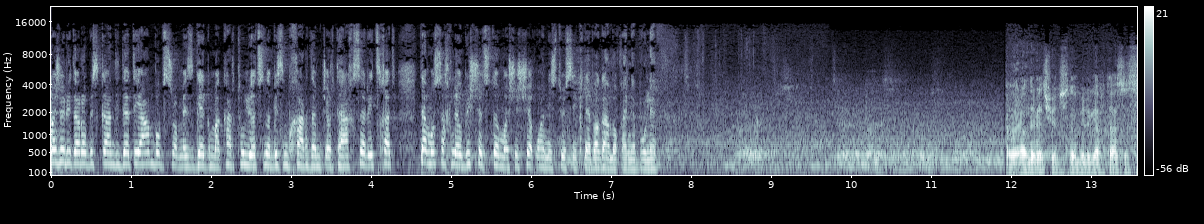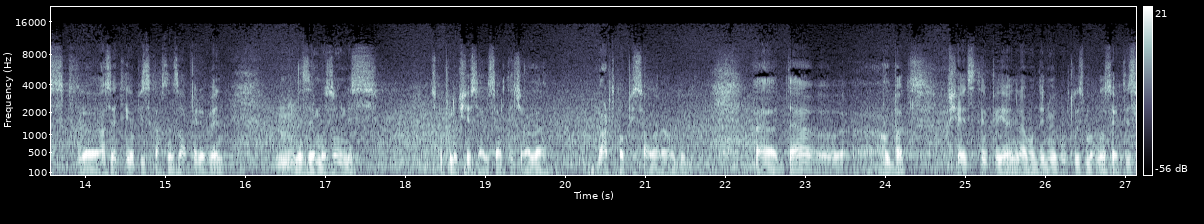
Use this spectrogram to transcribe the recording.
მაჟორიტარობის კანდიდატი ამბობს, რომ ეს გეგმა ქართული ოცნების მხარდამჭერთა აღსერიცხად და მოსახლეობის შეცდომაში შეყვანისთვის იქნება გამოყენებული. რამდენად ჩვენ ცნობილი გახდა ასეთი ოფისის გახსნას აპირებენ ზემო-ზონის სოფლებში ეს არის არტიჭალა მარტყოფის სავარაუდოდ. და ალბათ შეეცდებიან რამოდენიმე კურთლის მოყოლს ერთის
